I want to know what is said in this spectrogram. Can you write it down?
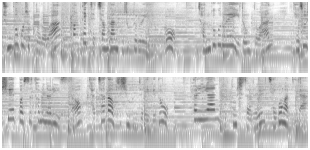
중부고속도로와 평택 제천 간 고속도로의 이용으로 전국으로의 이동 또한 대소 시외버스 터미널이 있어 자차가 없으신 분들에게도 편리한 교통시설을 제공합니다.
